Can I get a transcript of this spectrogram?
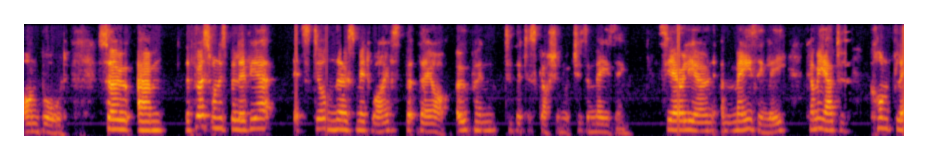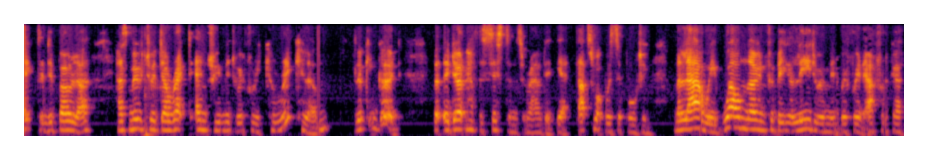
on board. So um, the first one is Bolivia. It's still nurse midwives, but they are open to the discussion, which is amazing. Sierra Leone, amazingly, coming out of conflict and Ebola, has moved to a direct entry midwifery curriculum, looking good, but they don't have the systems around it yet. That's what we're supporting. Malawi, well known for being a leader in midwifery in Africa,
